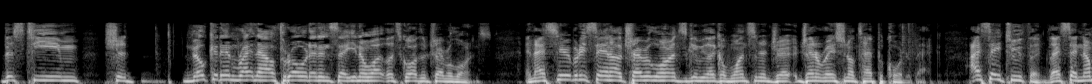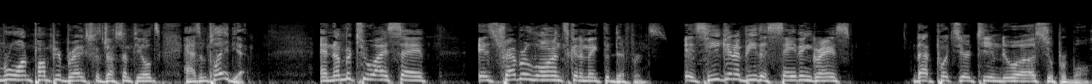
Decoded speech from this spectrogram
this team should milk it in right now, throw it in, and say, you know what, let's go after Trevor Lawrence. And I see everybody saying how Trevor Lawrence is going to be like a once in a generational type of quarterback. I say two things. I say number one, pump your brakes because Justin Fields hasn't played yet. And number two, I say, is Trevor Lawrence going to make the difference? Is he going to be the saving grace that puts your team to a, a Super Bowl?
